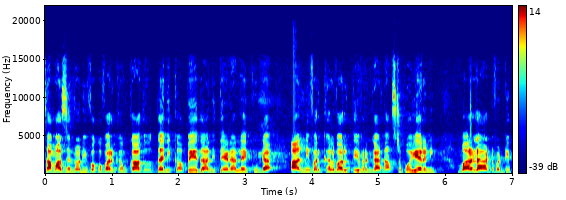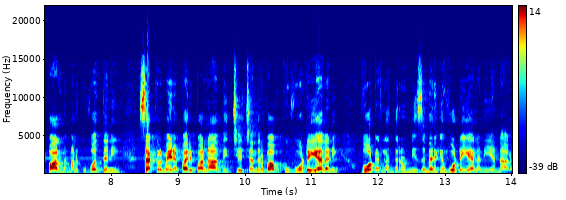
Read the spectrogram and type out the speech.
సమాజంలోని ఒక వర్గం కాదు ధనిక పేద అని తేడా లేకుండా అన్ని వర్గాల వారు తీవ్రంగా నష్టపోయారని మరలా అటువంటి పాలన మనకు వద్దని సక్రమైన పరిపాలన అందించే చంద్రబాబుకు ఓటేయాలని ఓటర్లందరూ నిజమెరిగి ఓటేయాలని అన్నారు.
